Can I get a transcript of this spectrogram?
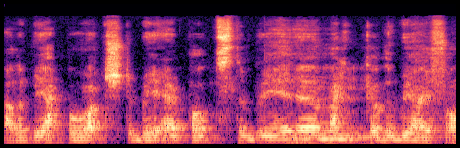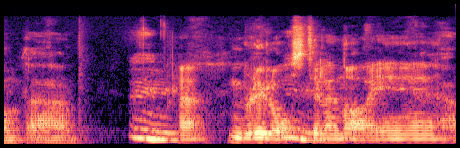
Ja, det blir Apple Watch, det blir AirPods, det blir øh, Mac, og det blir iPhone. Det mm. Ja, du blir låst til en AI Ja.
